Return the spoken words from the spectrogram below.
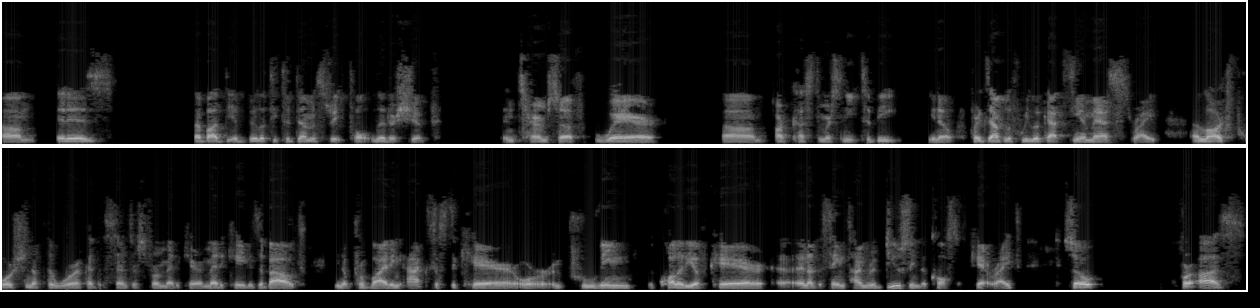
um, it is about the ability to demonstrate thought leadership in terms of where um, our customers need to be. You know, for example, if we look at CMS, right, a large portion of the work at the Centers for Medicare and Medicaid is about, you know, providing access to care or improving the quality of care uh, and at the same time reducing the cost of care, right? So for us,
